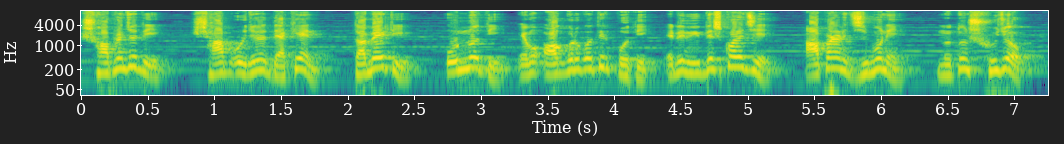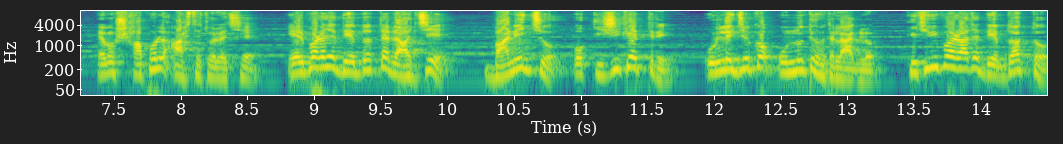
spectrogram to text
স্বপ্নে যদি সাপ উড়ে যেতে দেখেন, তবে এটি উন্নতি এবং অগ্রগতির প্রতীক। এটি নির্দেশ করে যে আপনার জীবনে নতুন সুযোগ এবং সাফল্য আসতে চলেছে। এরপর রাজা দেবদত্তের রাজ্যে বাণিজ্য ও কৃষিক্ষেত্রে উল্লেখযোগ্য উন্নতি হতে লাগল। কিছুদিন পর রাজা দেবদত্ত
